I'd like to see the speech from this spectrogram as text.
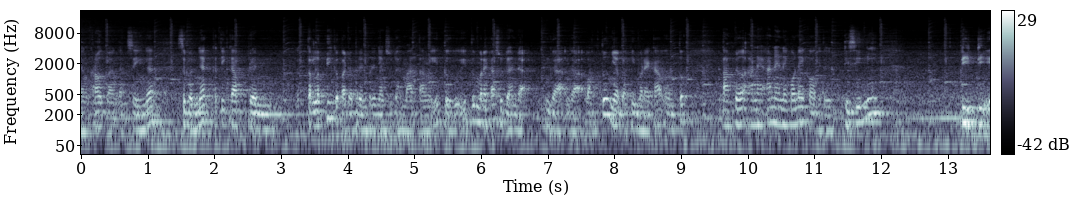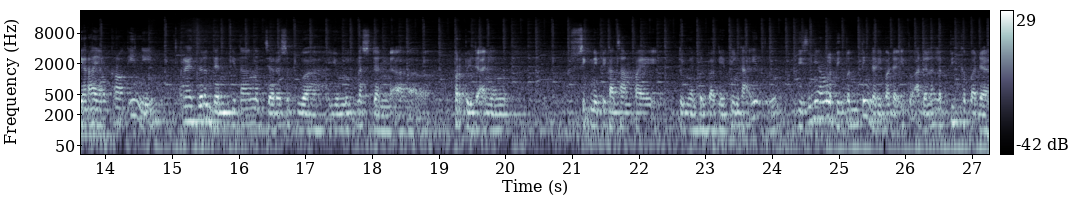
yang crowd banget. Sehingga sebenarnya ketika brand terlebih kepada brand-brand yang sudah matang itu itu mereka sudah nggak nggak nggak waktunya bagi mereka untuk tampil aneh-aneh neko-neko gitu. Di sini di di era yang crowd ini rather than kita ngejar sebuah uniqueness dan uh, perbedaan yang signifikan sampai dengan berbagai tingkah itu di sini yang lebih penting daripada itu adalah lebih kepada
